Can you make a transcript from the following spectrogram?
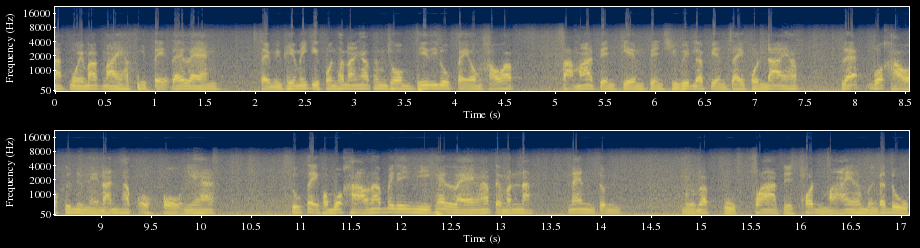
นักมวยมากมายครับ ที่เตะได้แรง แต่มีเพียงไม่กี่คนเท่านั้นครับท่านผู้ชมที่ที่ลูกเตะของเขาครับ สามารถเปลี่ยนเกมเปลี่ยนชีวิตและเปลี่ยนใจคนได้ครับ และบัวขาวก็คือหนึ่งในนั้นครับ โอ้โหนี่ฮะลูกเตะของบัวขาวนะไม่ได้มีแค่แรงนะครับ แต่มันหนักแน่นจน เหมือนแบบถูกฟาดด้วยท่อนไม้นะเหมือนกระดูก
